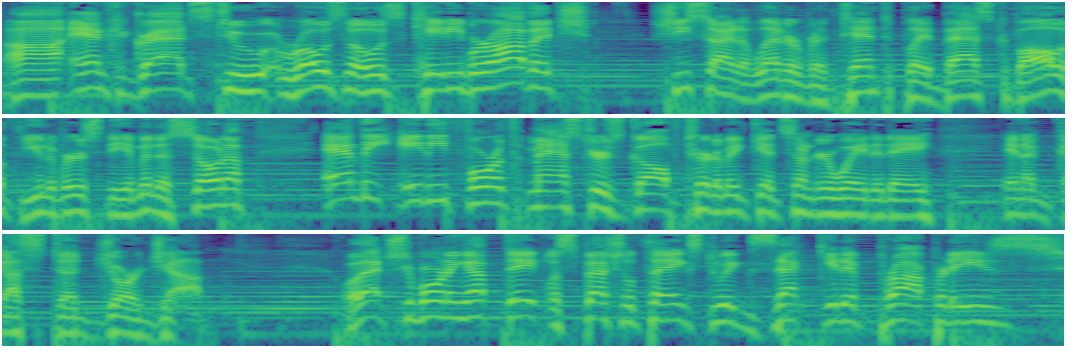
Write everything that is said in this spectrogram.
Uh, and congrats to Roseau's Katie Borovich. She signed a letter of intent to play basketball at the University of Minnesota. And the 84th Masters Golf Tournament gets underway today in Augusta, Georgia. Well, that's your morning update with special thanks to Executive Properties.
